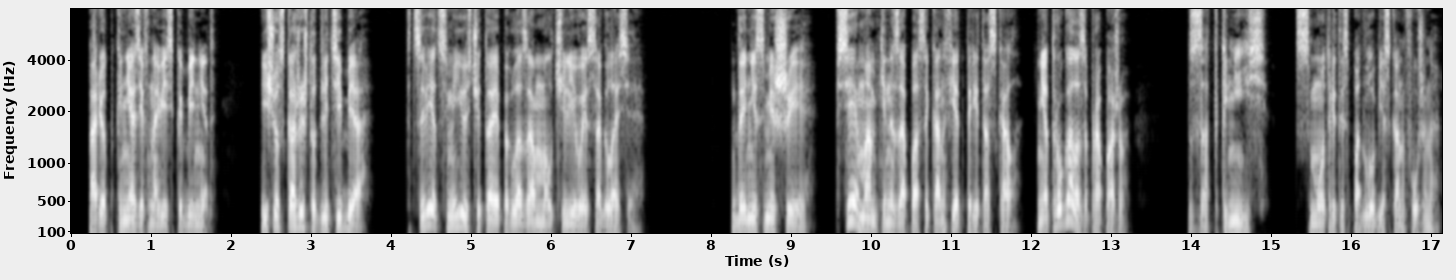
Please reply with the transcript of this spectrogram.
— орёт Князев на весь кабинет. «Еще скажи, что для тебя». В цвет смеюсь, читая по глазам молчаливое согласие. «Да не смеши. Все мамкины запасы конфет перетаскал. Не отругала за пропажу?» «Заткнись», — смотрит из-под лобья сконфуженно.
